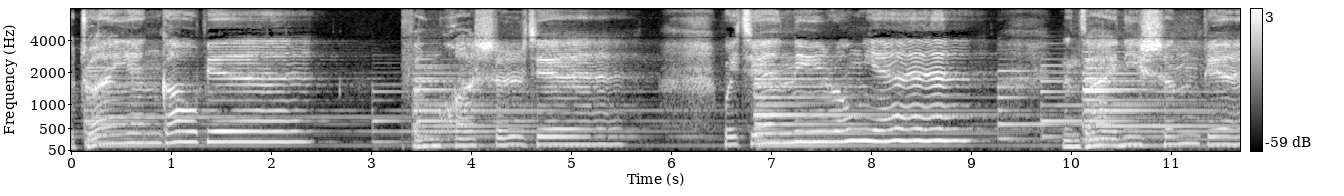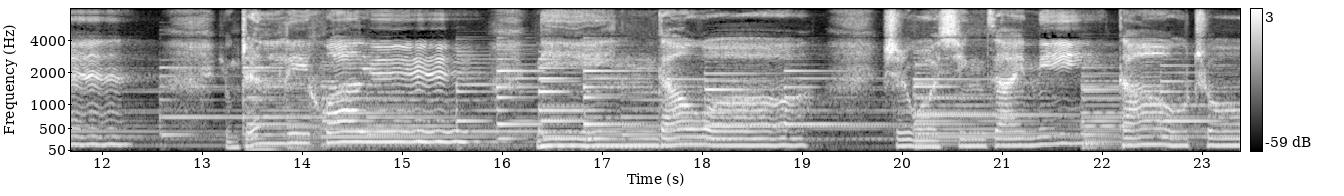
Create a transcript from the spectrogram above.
我转眼告别繁华世界，为见你容颜，能在你身边，用真理话语，你引导我，使我行在你道中。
